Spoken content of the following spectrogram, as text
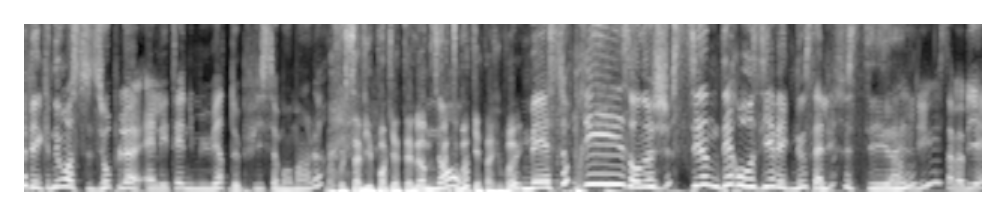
avec nous en studio. Puis là, elle était une muette depuis ce moment-là. Ben, vous le saviez pas qu'elle était là, mais c'est bout qui est arrivé. Mais surprise, on a Justine Desrosiers avec nous. Salut, Justine. Salut, ça va bien?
